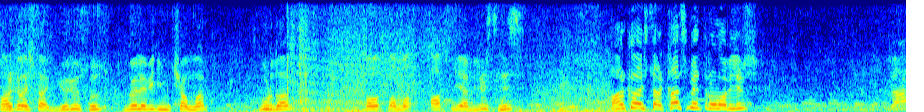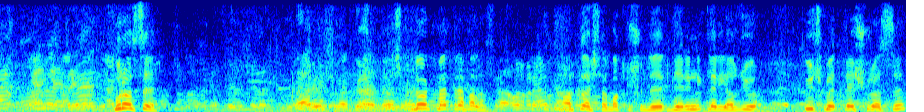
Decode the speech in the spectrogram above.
Arkadaşlar görüyorsunuz böyle bir imkan var. Buradan balıklama atlayabilirsiniz. Arkadaşlar kaç metre olabilir? Burası. 4 metre falan. Arkadaşlar bakın şu de- derinlikleri yazıyor. 3 metre şurası.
